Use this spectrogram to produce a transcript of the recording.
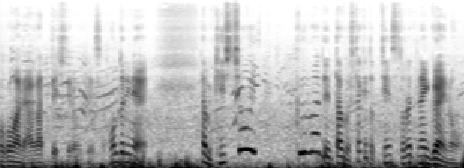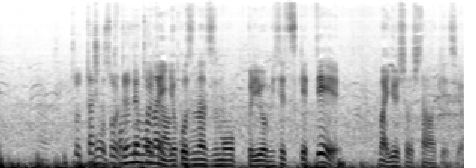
ここまで上がってきてるわけですよ。本当にね多分決勝行くまで多分2桁点数取られてないぐらいのうん。そう確かそうもうとんでもない横綱綱相撲っぷりを見せつけて、まあ、優勝したわけですよ。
